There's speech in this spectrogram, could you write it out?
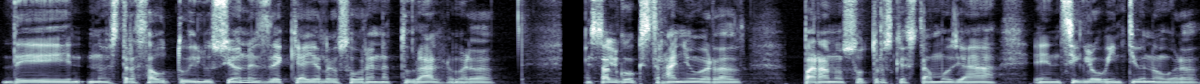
de nuestras autoilusiones de que hay algo sobrenatural, ¿verdad? Es algo extraño, ¿verdad? Para nosotros que estamos ya en siglo XXI, ¿verdad?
